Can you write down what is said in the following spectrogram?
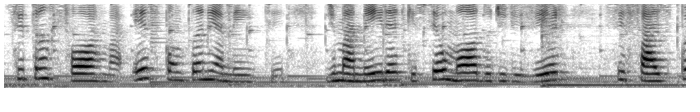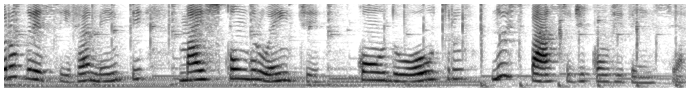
se transforma espontaneamente, de maneira que seu modo de viver se faz progressivamente mais congruente com o do outro no espaço de convivência.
